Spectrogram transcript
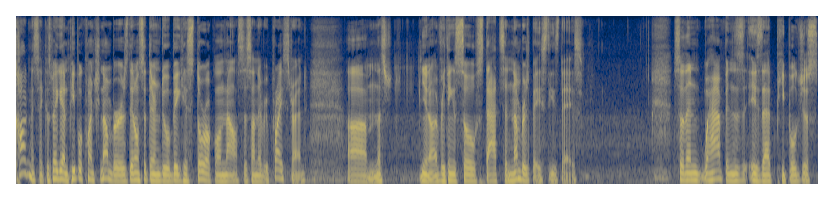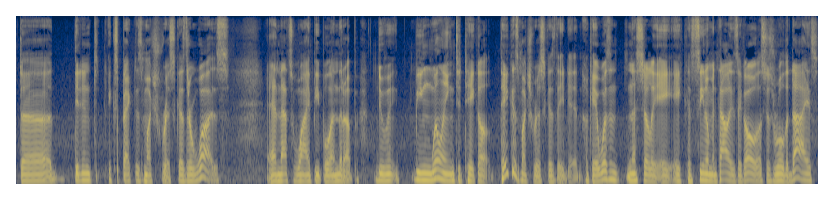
cognizant because again people crunch numbers they don't sit there and do a big historical analysis on every price trend. Um, that's you know everything is so stats and numbers based these days. So then what happens is that people just uh, didn't expect as much risk as there was and that's why people ended up doing being willing to take a take as much risk as they did. Okay, it wasn't necessarily a, a casino mentality. It's like, oh, let's just roll the dice.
